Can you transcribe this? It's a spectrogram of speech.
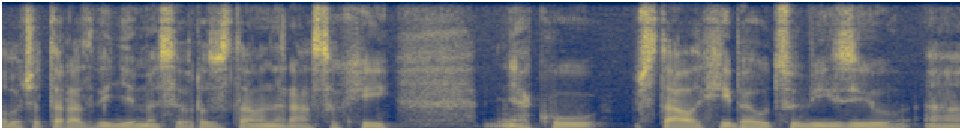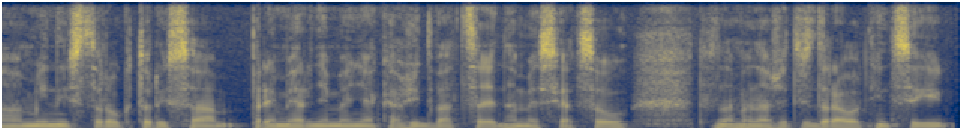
Lebo čo teraz vidíme, sú rozostávané rásochy, nejakú stále chýbajúcu víziu ministrov, ktorí sa premiérne menia každý 21 mesiacov. To znamená, že tí zdravotníci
